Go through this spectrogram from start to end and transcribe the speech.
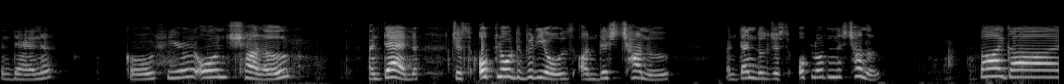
and then go to your own channel and then just upload the videos on this channel and then they'll just upload on this channel. Bye guys!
